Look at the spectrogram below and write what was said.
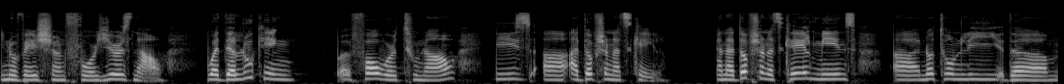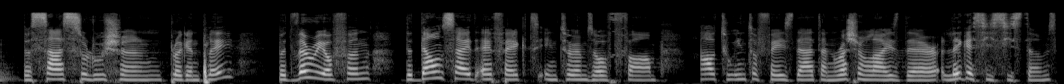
innovation for years now. What they're looking uh, forward to now is adoption at scale. And adoption at scale means not only the, um, the SaaS solution plug and play, but very often the downside effect in terms of um, how to interface that and rationalize their legacy systems,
